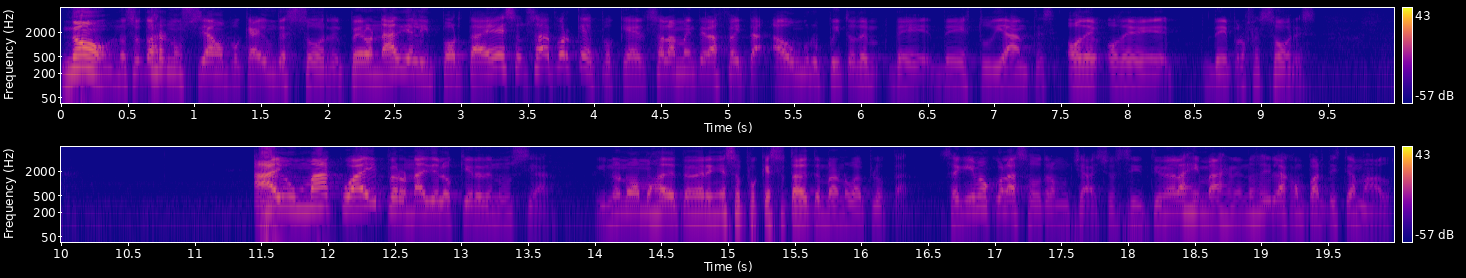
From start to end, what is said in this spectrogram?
No, nosotros renunciamos porque hay un desorden, pero a nadie le importa eso. ¿Sabe por qué? Porque solamente le afecta a un grupito de, estudiantes o, de, profesores. Hay un maco ahí, pero nadie lo quiere denunciar. Y no nos vamos a detener en eso porque eso tarde o temprano va a explotar. Seguimos con las otras, muchachos. Si tienen las imágenes, no sé si las compartiste, amado,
